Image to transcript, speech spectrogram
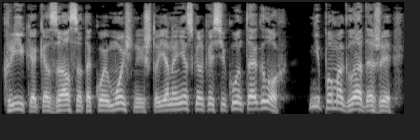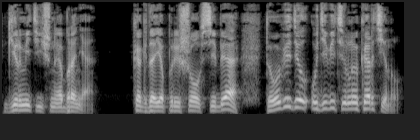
Крик оказался такой мощный, что я на несколько секунд оглох. Не помогла даже герметичная броня. Когда я пришел в себя, то увидел удивительную картину.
